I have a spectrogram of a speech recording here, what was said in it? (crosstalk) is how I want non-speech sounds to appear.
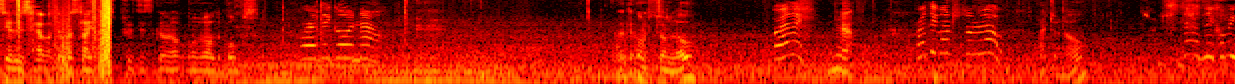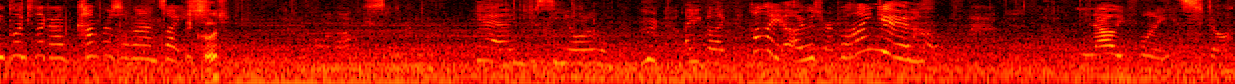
See this helicopter? it was like this, It's going over all the bumps. Where are they going now? I think they're going to Dunloe. Where are they? Yeah. Where are they going to Dunloe? I don't know. So they could be going to like a campers around site. They could. Yeah, you just see all of them. (laughs) And you go like, hi, I was right behind you. That'll be funny. Stop.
